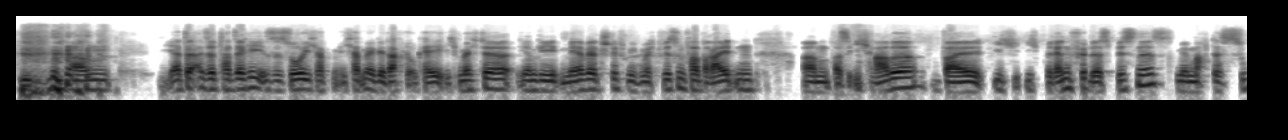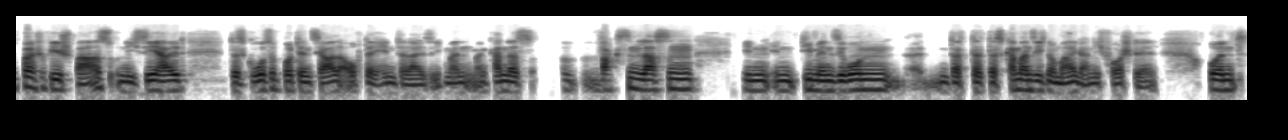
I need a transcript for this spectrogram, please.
ähm, ja, also tatsächlich ist es so, ich habe ich hab mir gedacht, okay, ich möchte irgendwie Mehrwert stiften, ich möchte Wissen verbreiten, ähm, was ich habe, weil ich, ich brenne für das Business, mir macht das super viel Spaß und ich sehe halt das große Potenzial auch dahinter. Also ich meine, man kann das wachsen lassen, in, in Dimensionen, äh, das, das, das kann man sich normal gar nicht vorstellen. Und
